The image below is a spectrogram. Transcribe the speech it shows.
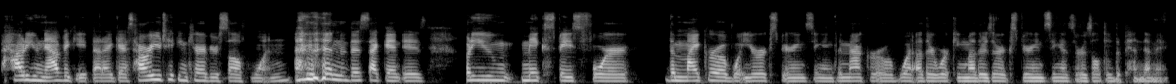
how do you navigate that i guess? How are you taking care of yourself one? And then the second is how do you make space for the micro of what you're experiencing and the macro of what other working mothers are experiencing as a result of the pandemic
